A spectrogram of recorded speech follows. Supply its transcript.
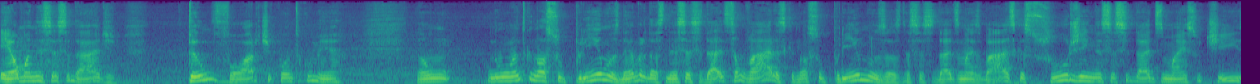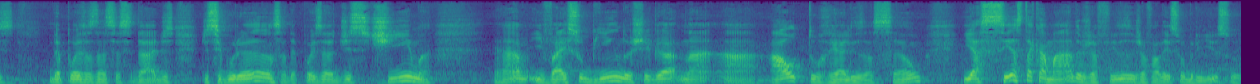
é uma necessidade tão forte quanto comer. Então, no momento que nós suprimos, lembra das necessidades, são várias, que nós suprimos as necessidades mais básicas, surgem necessidades mais sutis. Depois as necessidades de segurança, depois a de estima, né? e vai subindo, chega na autorrealização. E a sexta camada, eu já fiz, eu já falei sobre isso,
